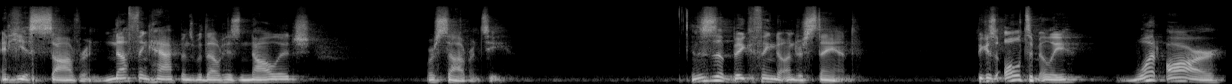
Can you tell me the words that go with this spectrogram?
and He is sovereign. Nothing happens without His knowledge or sovereignty. And this is a big thing to understand. Because ultimately, what are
